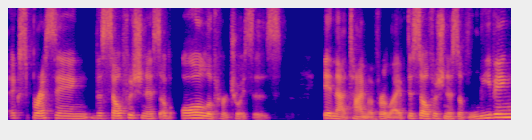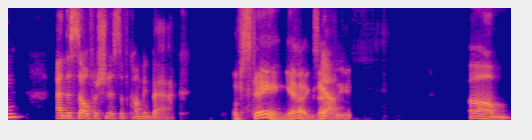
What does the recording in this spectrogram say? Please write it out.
expressing the selfishness of all of her choices in that time of her life the selfishness of leaving and the selfishness of coming back. Of staying yeah exactly. yeah um,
